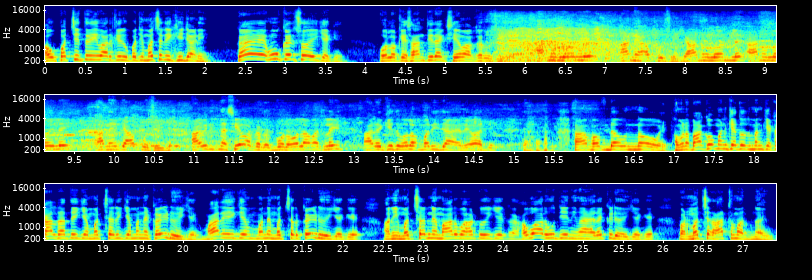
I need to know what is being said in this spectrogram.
આવું પચીસ ત્રીસ વાર કર્યું, પછી મચ્છરી ખીજાણી. કહે હું કરશો એ કે કે? ઓલો કે શાંતિ રાખ, સેવા કરું છું. આનું લોન લઈ, આને આપું છું. આનું લોન લઈ, આનું લોહી લઈ, આને કે આપું છું. આવી રીતના સેવા કરતો બોલો ઓલામાં લઈ, આને કીધું, ઓલો મરી જાય, રહેવા દે. આમ અપડાઉન ન હોય. હમણાં બાકો મને કહેતો હતો, મને કે કાલ રાતે કે મચ્છર કે મને કઈડ્યું કે મારે કે મને મચ્છર કઈડ્યું કે અને મચ્છરને મારવા હાટું કે હવાર સુધી એની વાહે રખડ્યો કે પણ મચ્છર હાથમાં જ ન આવ્યું.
